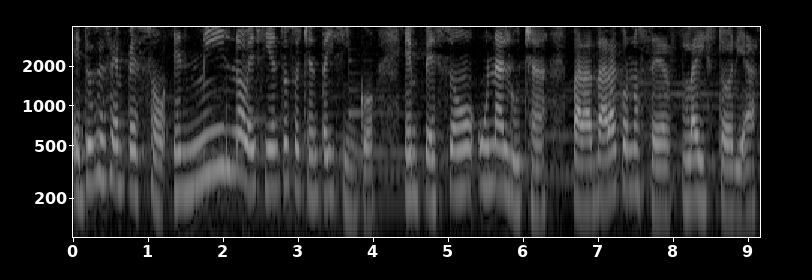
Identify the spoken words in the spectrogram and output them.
Entonces empezó, en 1985, empezó una lucha para dar a conocer la historia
